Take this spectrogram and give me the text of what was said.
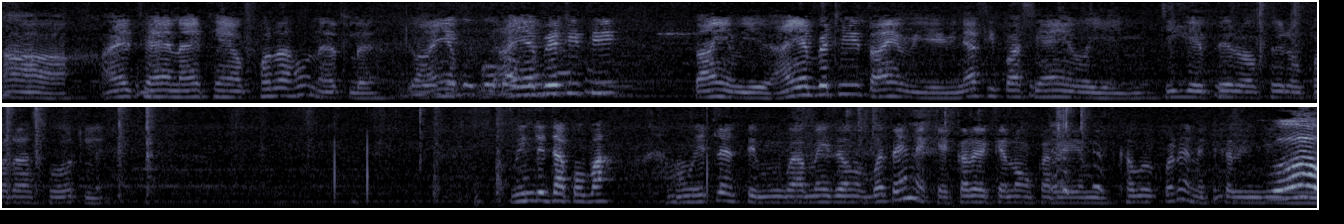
હા અહીંથી અહીંથી અહીંયા ફરા હો ને એટલે. અહીંયા અહીંયા બેઠી હતી તો અહીંયા આવી. અહીંયા બેઠી તો અહીંયા આવી. ત્યાંથી પાછી અહીંયા વહી આવી. જગ્યાએ ફેરવા ફેરો કરાશો એટલે. વિન લીધા કોબા? હું એટલે જ તે મેદામાં બતાવી ને કે કરે કે ન કરે એમ ખબર પડે ને કરીને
